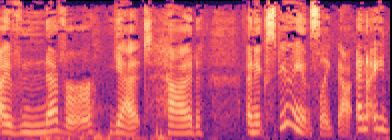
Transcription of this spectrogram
I've never yet had an experience like that. And I,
